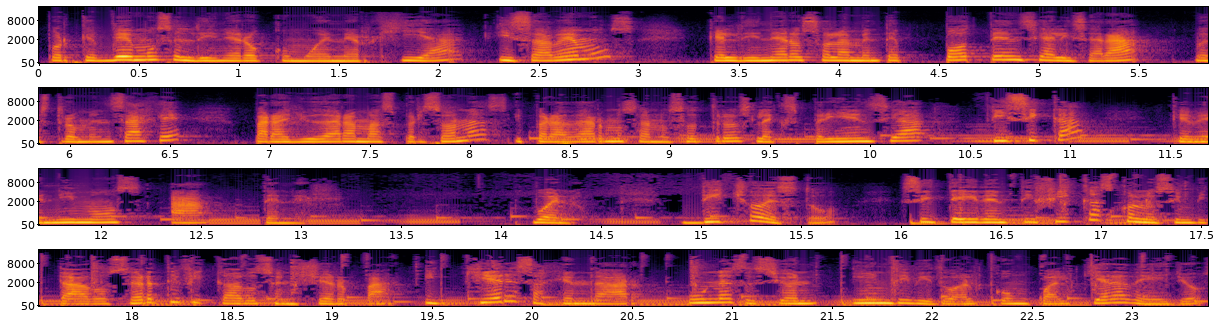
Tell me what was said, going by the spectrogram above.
porque vemos el dinero como energía y sabemos que el dinero solamente potencializará nuestro mensaje para ayudar a más personas y para darnos a nosotros la experiencia física que venimos a tener. Bueno, dicho esto, si te identificas con los invitados certificados en Sherpa y quieres agendar una sesión individual con cualquiera de ellos,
